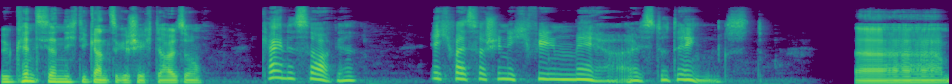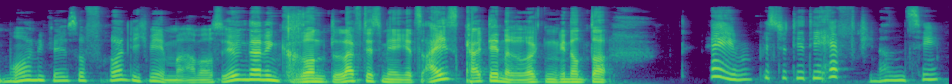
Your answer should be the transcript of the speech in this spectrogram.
du kennst ja nicht die ganze Geschichte, also. Keine Sorge. Ich weiß wahrscheinlich viel mehr, als du denkst. Äh, Monika ist so freundlich wie immer, aber aus irgendeinem Grund läuft es mir jetzt eiskalt den Rücken hinunter. Hey, willst du dir die Heftchen ansehen?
